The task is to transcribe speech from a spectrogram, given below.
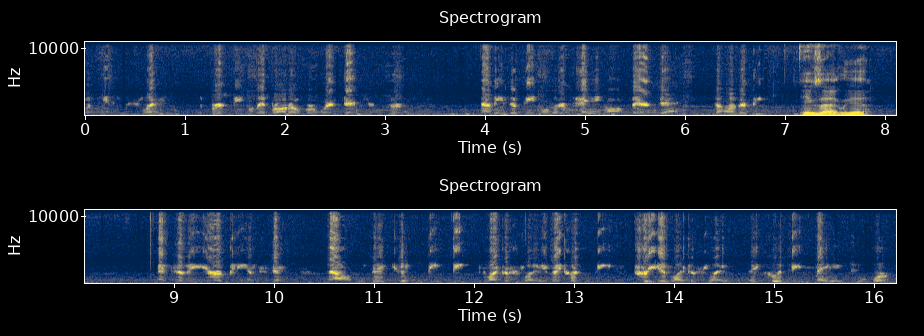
Beginning slaves, the first people they brought over were indentured servants. Now these are people that are paying off their debt to other people. Exactly. Yeah. and to the European states. Now, they couldn't be beaten like a slave. They couldn't be treated like a slave. They could be made to work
